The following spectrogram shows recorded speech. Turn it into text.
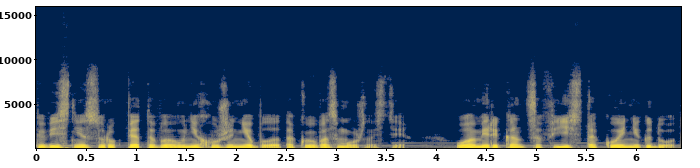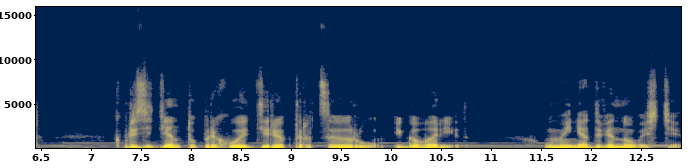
К весне 45-го у них уже не было такой возможности. У американцев есть такой анекдот. К президенту приходит директор ЦРУ и говорит, «У меня две новости,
